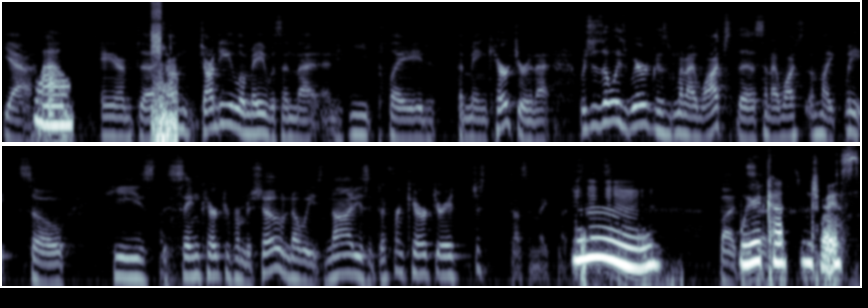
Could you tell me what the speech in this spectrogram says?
yeah wow. and uh, John John D. LeMay was in that, and he played the main character in that, which is always weird because when I watched this and I watched, I'm like, wait, so he's the same character from the show? No, he's not. He's a different character. It just doesn't make much sense. Mm, But weird uh, casting choice.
